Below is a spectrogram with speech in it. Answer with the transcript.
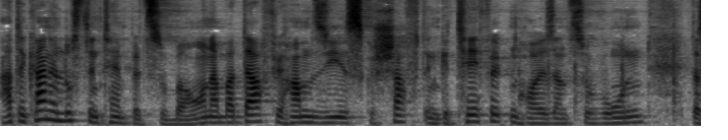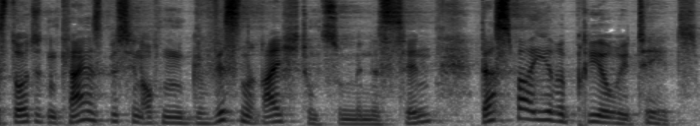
hatte keine Lust, den Tempel zu bauen, aber dafür haben sie es geschafft, in getäfelten Häusern zu wohnen. Das deutet ein kleines bisschen auf einen gewissen Reichtum zumindest hin. Das war ihre Priorität.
